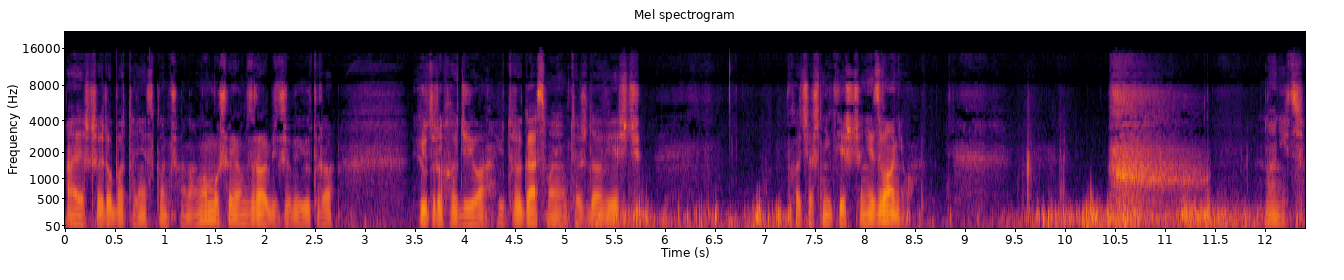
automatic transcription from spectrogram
A jeszcze robota nieskończona. No muszę ją zrobić, żeby jutro, jutro chodziła. Jutro gaz mają też dowieść chociaż nikt jeszcze nie dzwonił. No nic.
